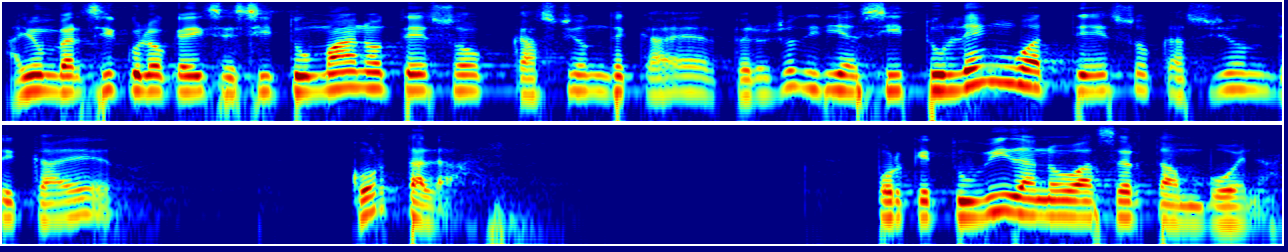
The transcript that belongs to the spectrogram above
Hay un versículo que dice, si tu mano te es ocasión de caer, pero yo diría, si tu lengua te es ocasión de caer, córtala, porque tu vida no va a ser tan buena.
